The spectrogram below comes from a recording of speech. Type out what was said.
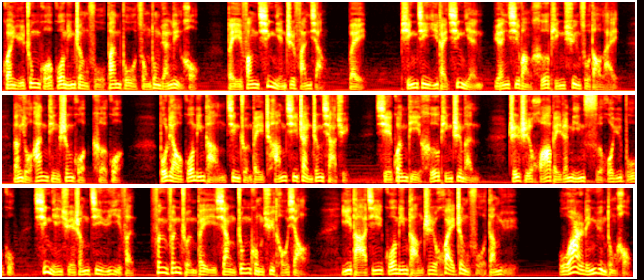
关于中国国民政府颁布总动员令后，北方青年之反响为：平津一代青年原希望和平迅速到来，能有安定生活可过，不料国民党竟准备长期战争下去，且关闭和平之门。直指华北人民死活于不顾，青年学生基于义愤，纷纷准备向中共区投效，以打击国民党之坏政府等语。五二零运动后，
